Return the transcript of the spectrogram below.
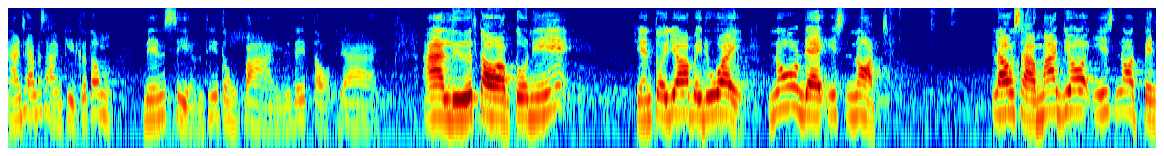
นะใช้ภาษาอังกฤษก็ต้องเน้นเสียงที่ตรงปลายจะได้ตอบได้อ่าหรือตอบตัวนี้ เขียนตัวย่อไปด้วย no there is not เราสามารถย่อ is not เป็น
